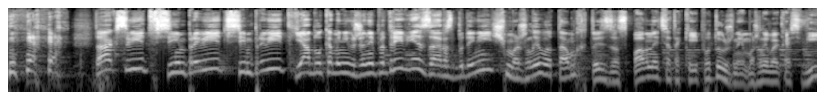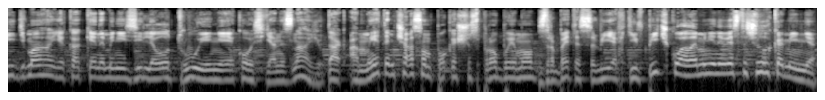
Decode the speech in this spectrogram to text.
Так, світ, всім привіт, всім привіт. Яблука мені вже не потрібні. Зараз буде ніч. Можливо, там хтось заспавниться такий потужний. Можливо, якась відьма, яка кине мені зілля отруєння якогось, я не знаю. Так, а ми тим часом поки що спробуємо зробити собі я хотів пічку, але мені не вистачило каміння.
